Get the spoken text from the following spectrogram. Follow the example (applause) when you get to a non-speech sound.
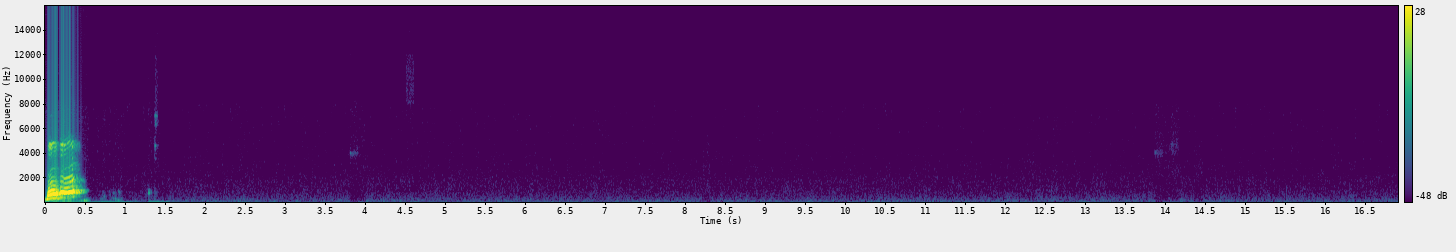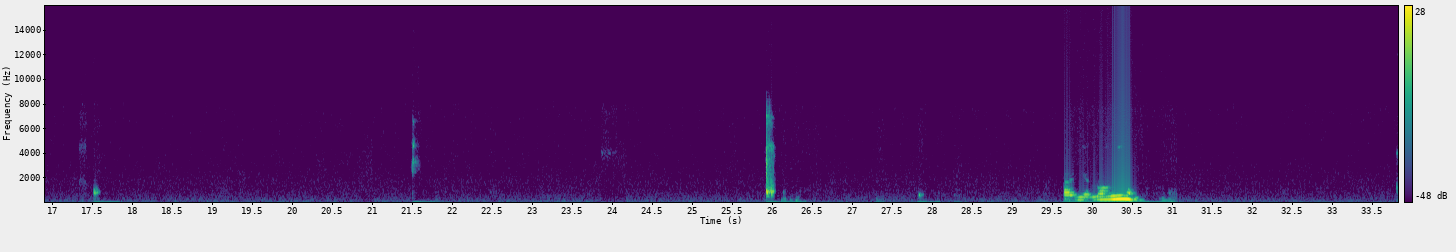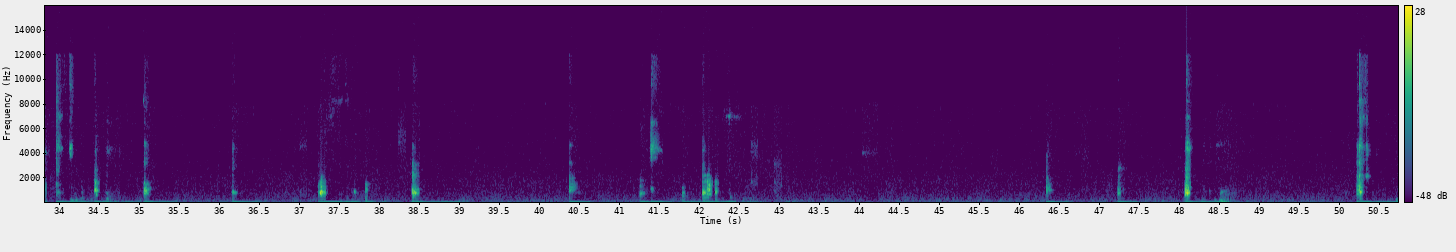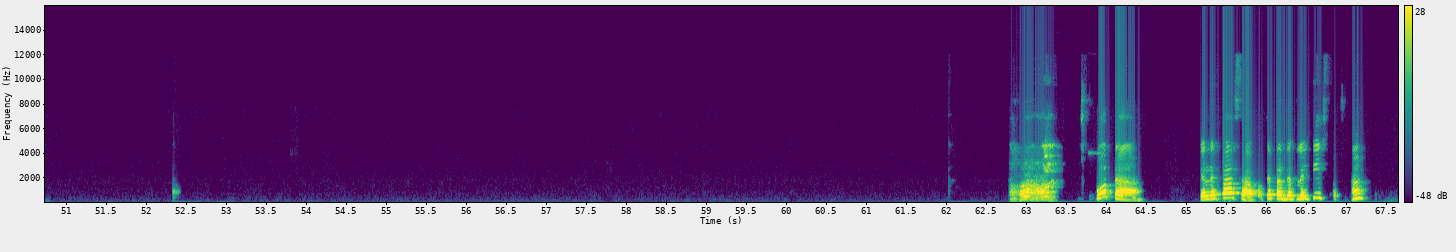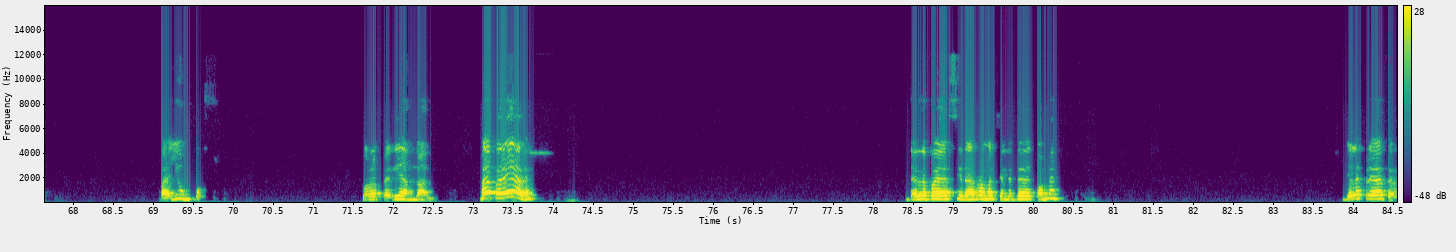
Bye-bye. (laughs) Hanya. ¿Qué les pasa? ¿Por qué están de pleitistas? ¿Ah? Solo peleando. Va para allá, ve. Ya le voy a decir a Roma que les debe comer. Yo les pregunto,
